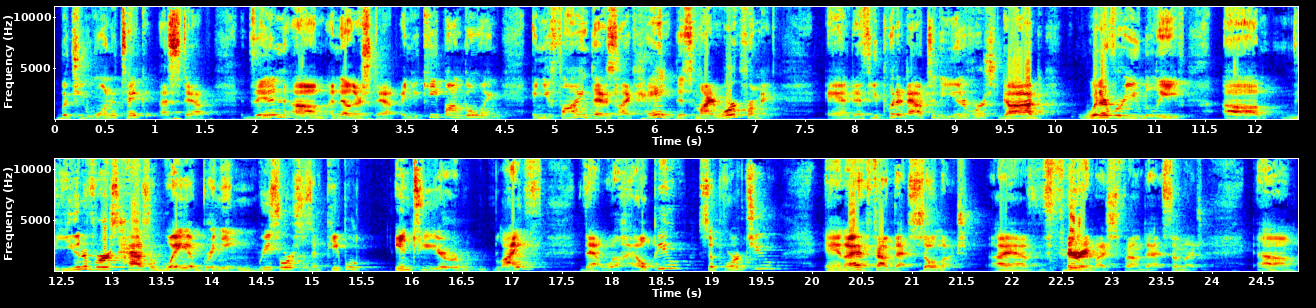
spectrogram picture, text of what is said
but you want to take a step, then um, another step, and you keep on going, and you find that it's like, hey, this might work for me. And if you put it out to the universe, God, whatever you believe, um, the universe has a way of bringing resources and people into your life that will help you, support you. And I have found that so much. I have very much found that so much. Um,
